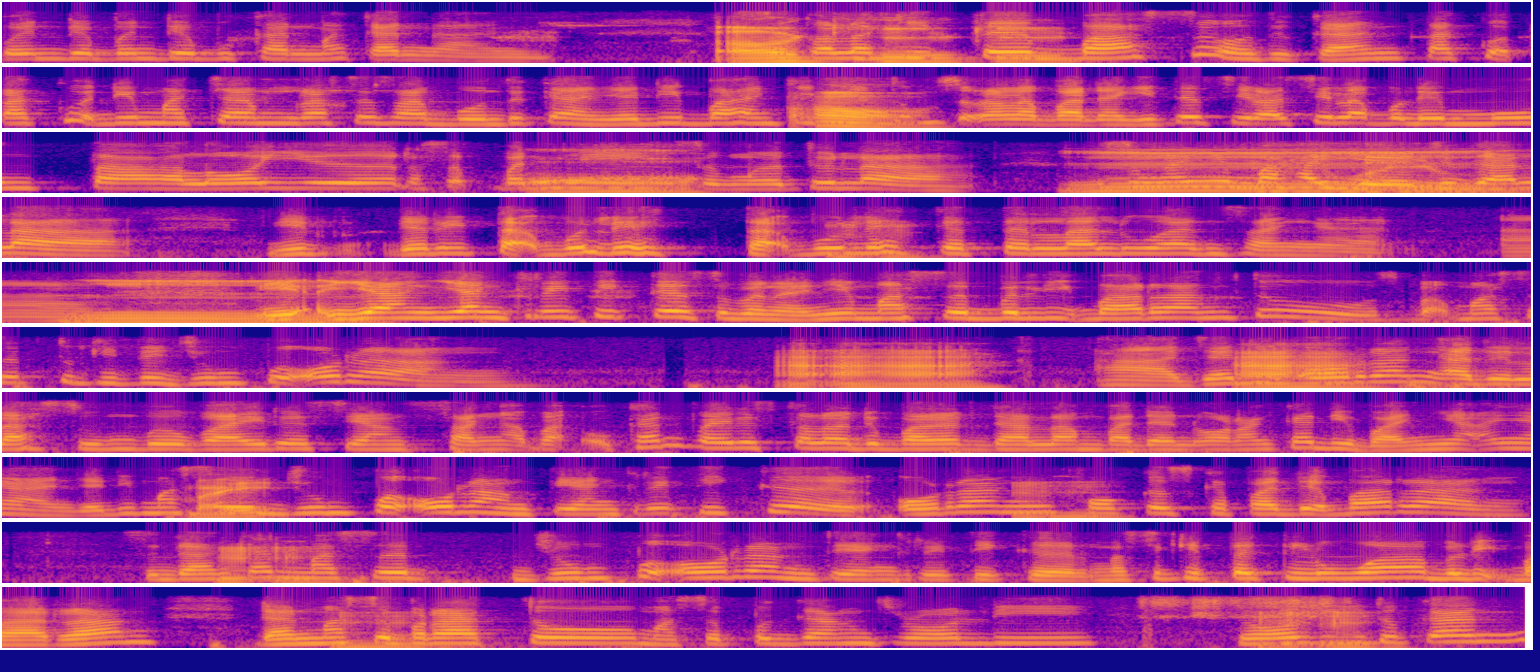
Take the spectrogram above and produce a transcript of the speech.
benda-benda bukan makanan. So okay, kalau kita okay. basuh tu kan takut-takut dia macam rasa sabun tu kan. Jadi bahan kimia oh. tu masuk dalam badan kita silap-silap boleh muntah, lawyer, rasa pening oh. semua tu lah. Sebenarnya hmm, bahaya jugalah. Jadi tak boleh tak boleh hmm. keterlaluan sangat. Ha. Hmm. Yang yang kritikal sebenarnya masa beli barang tu sebab masa tu kita jumpa orang. Ha, ha. ha jadi ha. orang adalah sumber virus yang sangat kan virus kalau ada dalam badan orang kan dia banyak kan. Jadi masa Baik. jumpa orang tu yang kritikal. Orang hmm. fokus kepada barang. Sedangkan hmm. masa jumpa orang tu yang kritikal. Masa kita keluar beli barang dan masa hmm. beratur, masa pegang troli. Troli hmm. tu kan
